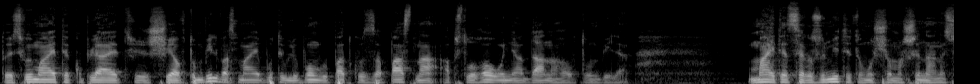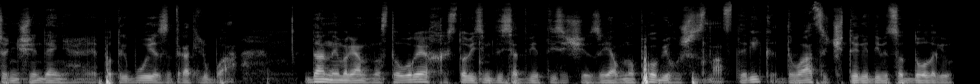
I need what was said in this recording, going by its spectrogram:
Тобто ви маєте купляти ще автомобіль, у вас має бути в будь-якому випадку запас на обслуговування даного автомобіля. Маєте це розуміти, тому що машина на сьогоднішній день е, потребує затрат люба. Даний варіант на столорех 182 тисячі заявленого пробігу, 16 рік, 24 900 доларів.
